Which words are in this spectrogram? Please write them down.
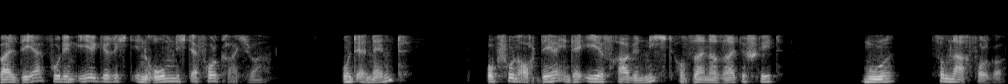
weil der vor dem Ehegericht in Rom nicht erfolgreich war. Und er nennt, obschon auch der in der Ehefrage nicht auf seiner Seite steht, Moore zum Nachfolger.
